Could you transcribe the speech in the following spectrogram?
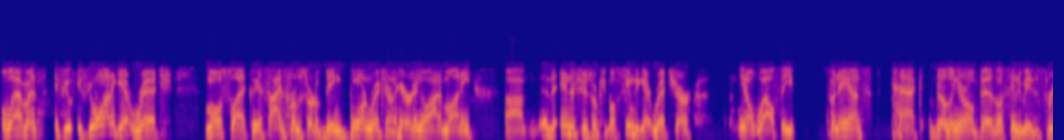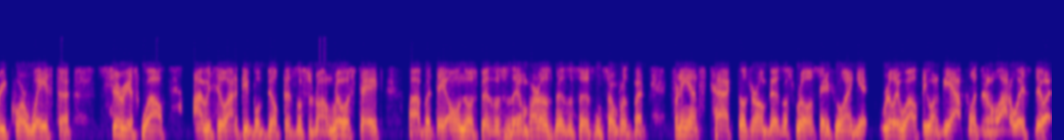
Eleventh, if you if you want to get rich, most likely, aside from sort of being born rich and inheriting a lot of money, uh, the industries where people seem to get richer, you know, wealthy, finance, tech, building your own business seem to be the three core ways to serious wealth. Obviously, a lot of people built businesses around real estate, uh, but they own those businesses, they own part of those businesses, and so forth. But finance, tech, build your own business. Real estate, if you want to get really wealthy, you want to be affluent, there's a lot of ways to do it.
